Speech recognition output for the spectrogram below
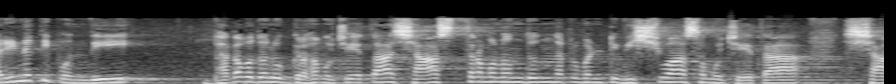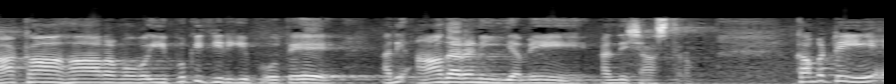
పరిణతి పొంది భగవదనుగ్రహము చేత శాస్త్రమునందున్నటువంటి విశ్వాసము చేత శాకాహారము వైపుకి తిరిగిపోతే అది ఆదరణీయమే అంది శాస్త్రం. కాబట్టి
